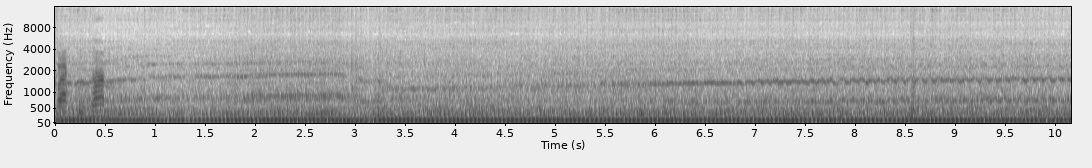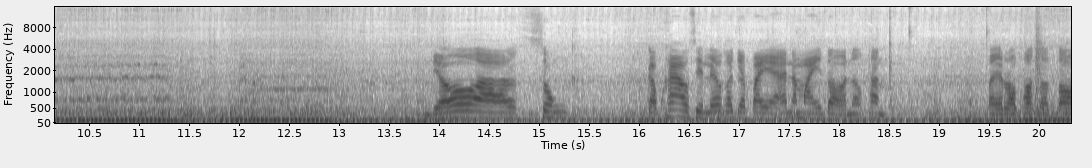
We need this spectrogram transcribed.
ไปทุกท่าน เดี๋ยวส่งกับข้าวเสร็จแล้วก็จะไปอนามัยต่อนะท่าน ไปรอพสตโ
